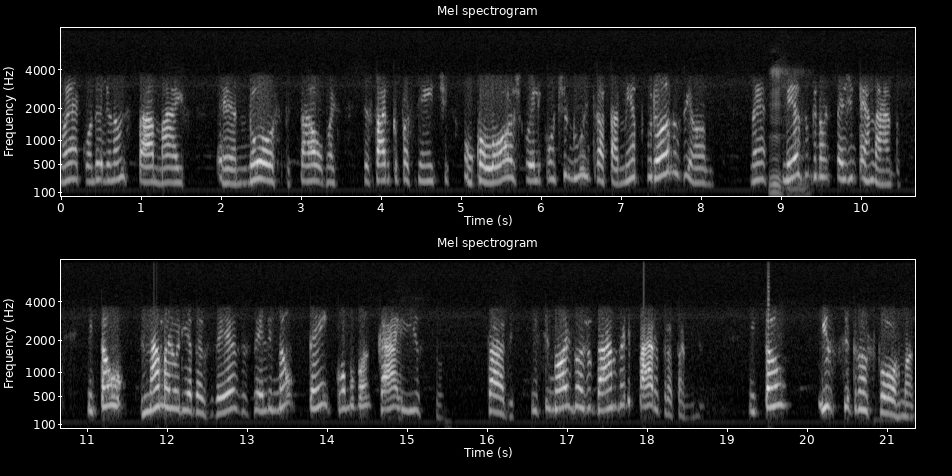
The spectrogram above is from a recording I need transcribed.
não é? quando ele não está mais é, no hospital, mas você sabe que o paciente oncológico ele continua em tratamento por anos e anos, né? Uhum. mesmo que não esteja internado. Então, na maioria das vezes, ele não tem como bancar isso sabe? E se nós não ajudarmos, ele para o tratamento. Então, isso se transforma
